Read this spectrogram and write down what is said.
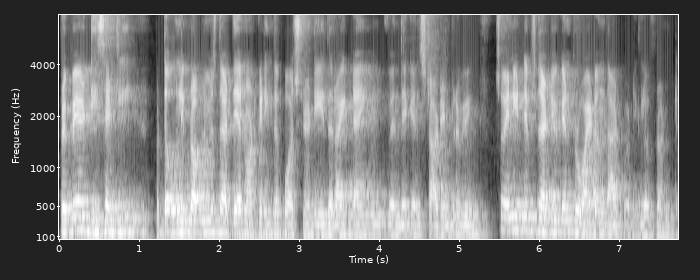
prepared decently but the only problem is that they are not getting the opportunity the right time when they can start interviewing. So any tips that you can provide on that particular front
